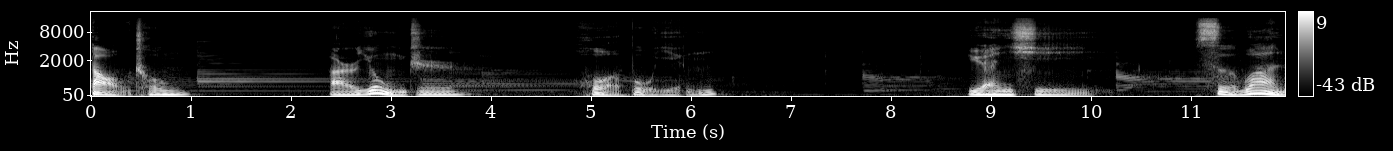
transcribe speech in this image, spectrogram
道冲而用之，或不盈；渊兮，似万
